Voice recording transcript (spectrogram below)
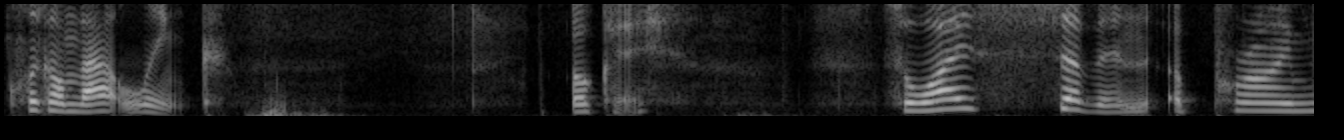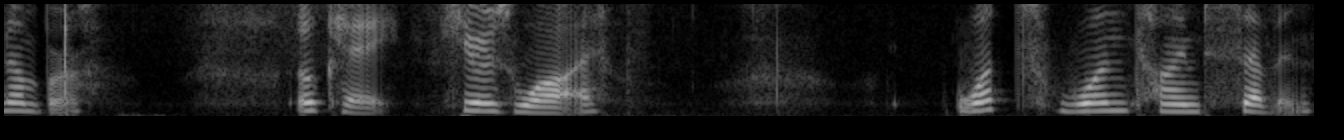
Click on that link. Okay. So why is 7 a prime number? Okay, here's why. What's 1 times 7?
